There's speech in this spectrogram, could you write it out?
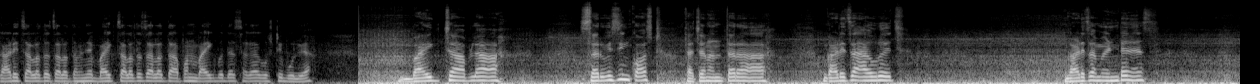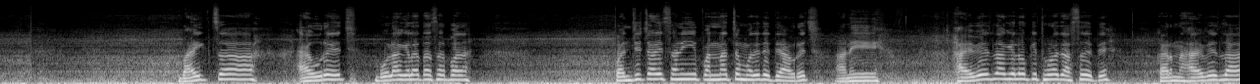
गाडी चालवता चालवता म्हणजे बाईक चालवता चालवता आपण बाईकबद्दल सगळ्या गोष्टी बोलूया. बाईकच्या आपल्या सर्व्हिसिंग कॉस्ट त्याच्यानंतर गाडीचा ॲव्हरेज गाडीचा मेंटेनन्स बाईकचा ॲव्हरेज बोला गेला तर प पंचेचाळीस आणि पन्नासच्या मध्ये देते ॲव्हरेज आणि हायवेजला गेलो की थोडं जास्त देते. कारण हायवेजला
